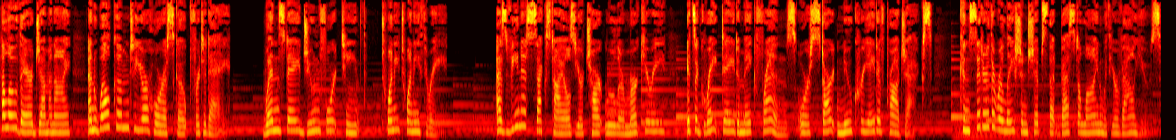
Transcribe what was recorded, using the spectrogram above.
Hello there, Gemini, and welcome to your horoscope for today, Wednesday, June 14th, 2023. As Venus sextiles your chart ruler Mercury, it's a great day to make friends or start new creative projects. Consider the relationships that best align with your values.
